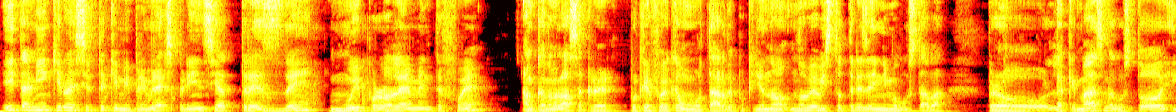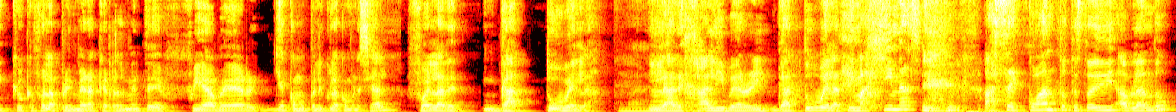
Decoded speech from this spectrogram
Y también quiero decirte que mi primera experiencia 3D muy probablemente fue, aunque no me lo vas a creer, porque fue como tarde, porque yo no, no había visto 3D y ni me gustaba. Pero la que más me gustó y creo que fue la primera que realmente fui a ver ya como película comercial fue la de Gatúbela. La de Halle Berry, Gatúbela. ¿Te imaginas? ¿Hace cuánto te estoy hablando?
